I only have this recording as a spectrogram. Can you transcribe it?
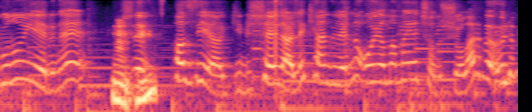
Bunun yerine işte haziya gibi şeylerle kendilerini oyalamaya çalışıyorlar ve ölüm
